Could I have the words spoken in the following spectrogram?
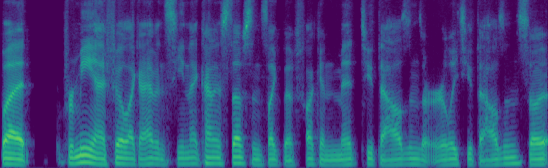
but for me, I feel like I haven't seen that kind of stuff since like the fucking mid 2000s or early 2000s. So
